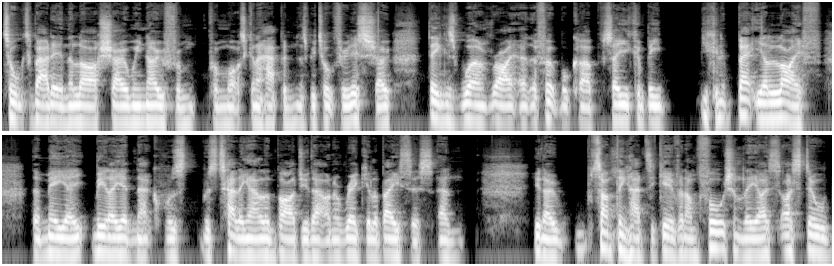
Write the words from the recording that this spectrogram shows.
talked about it in the last show. We know from from what's going to happen as we talk through this show, things weren't right at the football club. So you can be you can bet your life that Mile Jedinak was was telling Alan Pardew that on a regular basis, and you know something had to give. And unfortunately, I, I still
